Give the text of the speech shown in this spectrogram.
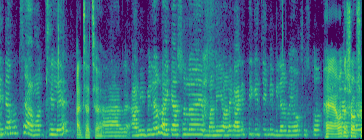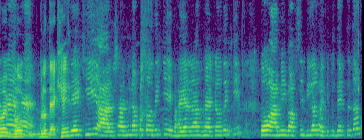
এইটা হচ্ছে আমার ছেলে। আচ্ছা আচ্ছা। আর আমি বিলাল ভাইকে আসলে মানে অনেক আগে থেকে চিনি বিলাল ভাই অসুস্থ। হ্যাঁ আমাদের তার সবসময় কারণে, ব্লগ হ্যাঁ, গুলো দেখে। দেখি আর শারমিন দেখি ভাইয়ার রাজ ভাইয়াটাও দেখি। তো আমি ভাবছি বিলাল ভাইকে একটু দেখতে যাব।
